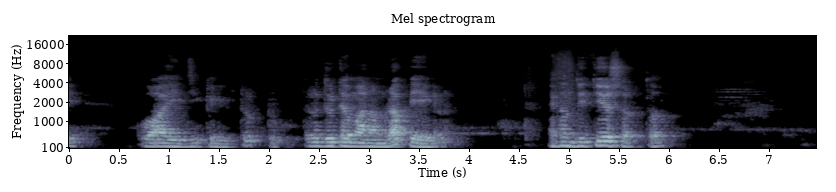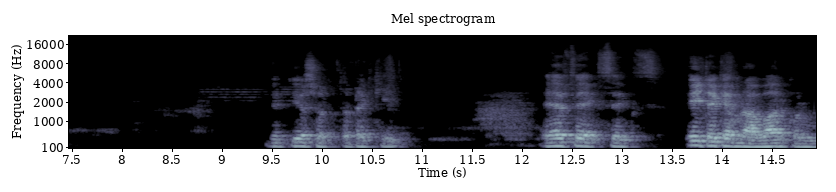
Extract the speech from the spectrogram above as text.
eight y is equal to two. তাহলে দুইটা মান আমরা পেয়ে গেলাম। এখন দ্বিতীয় শর্ত। দ্বিতীয় শর্তটা কি? এফ এক্স এক্স এইটাকে আমরা আবার করব।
